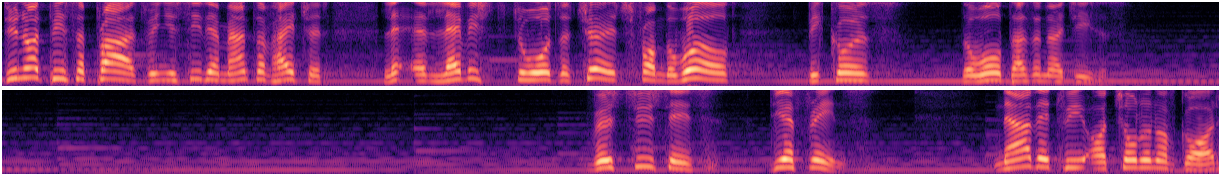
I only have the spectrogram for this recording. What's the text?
Do not be surprised when you see the amount of hatred uh, lavished towards the church from the world because the world doesn't know Jesus. Verse 2 says, Dear friends, now that we are children of God,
